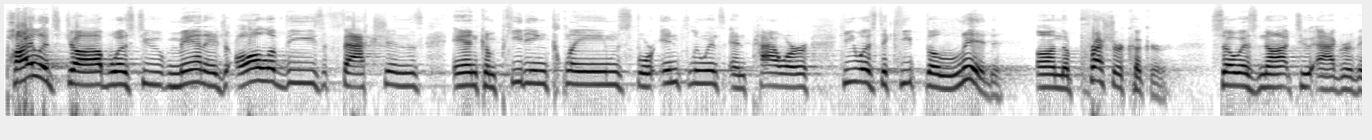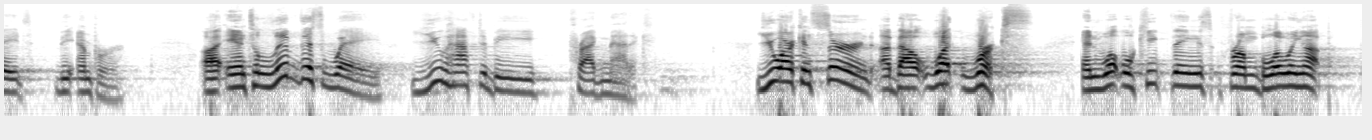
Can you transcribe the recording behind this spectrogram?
Pilate's job was to manage all of these factions and competing claims for influence and power. He was to keep the lid on the pressure cooker so as not to aggravate the emperor. Uh, and to live this way, you have to be pragmatic. You are concerned about what works and what will keep things from blowing up.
